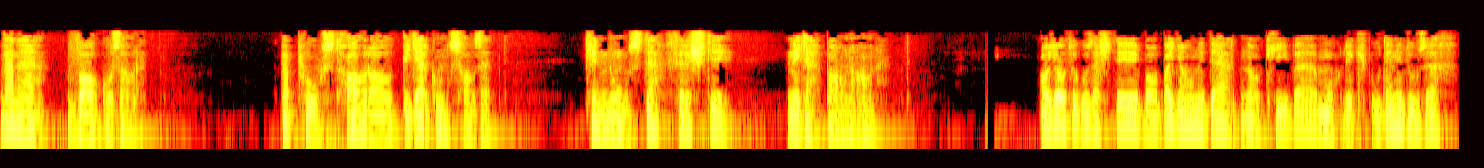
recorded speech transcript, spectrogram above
و نه واگذارد. و پوستها را دگرگون سازد که نوزده فرشته نگهبان آنند. آیات گذشته با بیان دردناکی و مهلک بودن دوزخ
